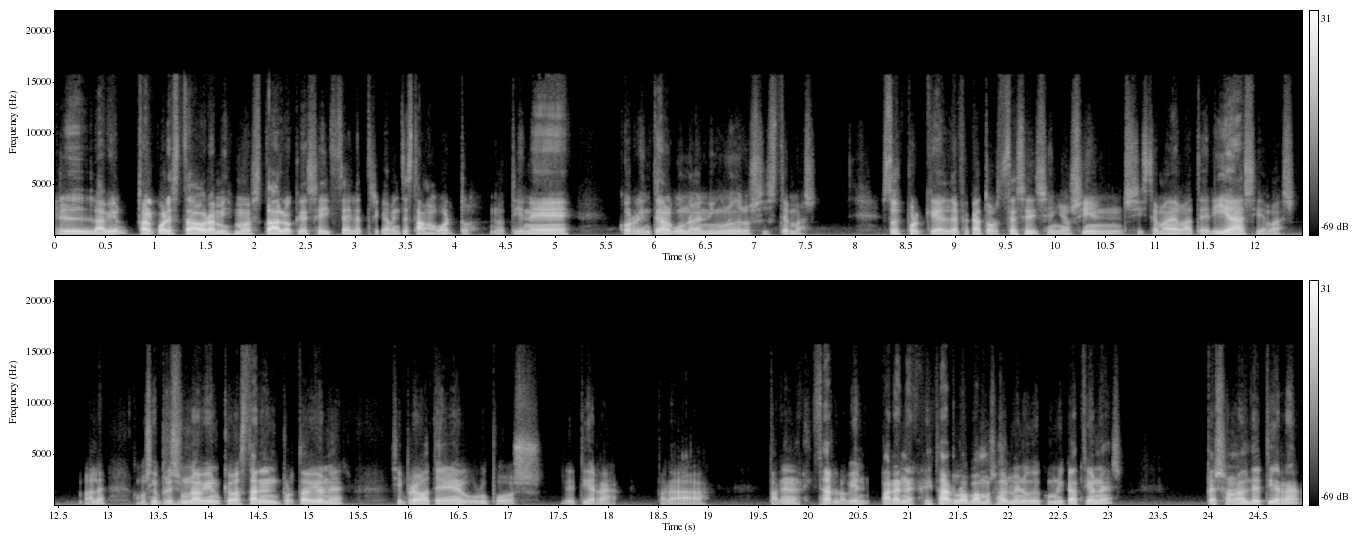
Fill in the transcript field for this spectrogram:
el avión, tal cual está ahora mismo, está lo que se dice eléctricamente, está muerto. No tiene corriente alguna en ninguno de los sistemas. Esto es porque el F-14 se diseñó sin sistema de baterías y demás, ¿vale? Como siempre es un avión que va a estar en portaaviones, siempre va a tener grupos de tierra para, para energizarlo. Bien, para energizarlo vamos al menú de comunicaciones, personal de tierra,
